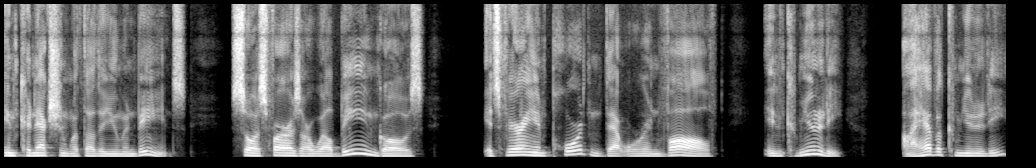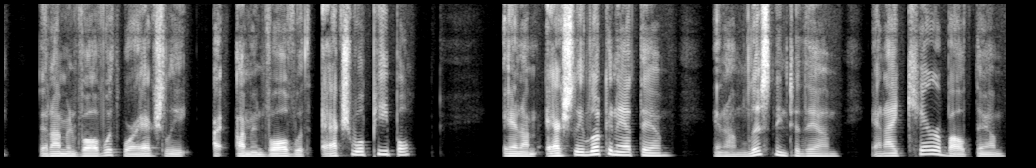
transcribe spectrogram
in connection with other human beings. So, as far as our well being goes, it's very important that we're involved in community. I have a community that I'm involved with where I actually I, am involved with actual people and I'm actually looking at them and I'm listening to them and I care about them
